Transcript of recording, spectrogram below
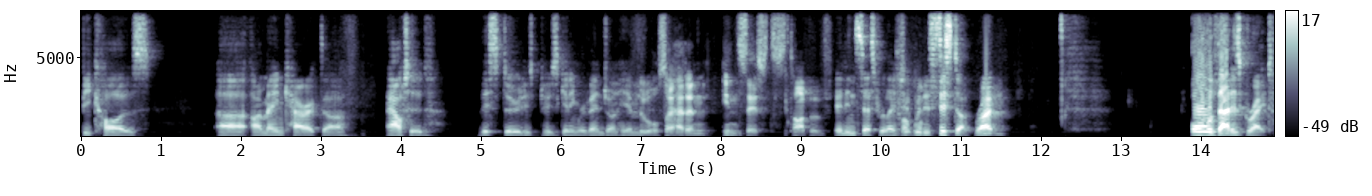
because uh, our main character outed this dude who's, who's getting revenge on him Who also had an incest type of. an incest relationship Problem. with his sister, right? Mm. All of that is great.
